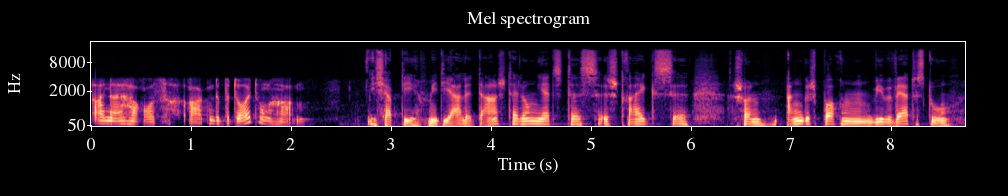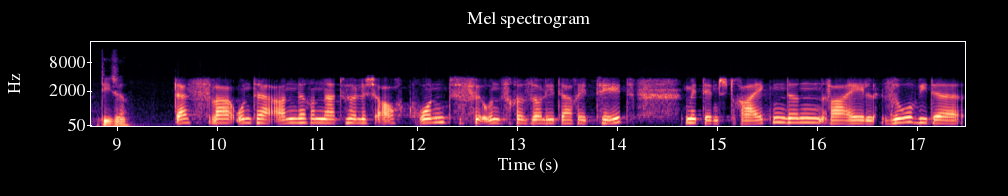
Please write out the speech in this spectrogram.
eine herausragende Bedeutung haben. Ich habe die mediale Darstellung jetzt des Streiks äh, schon angesprochen. Wie bewertest du diese? Das war unter anderem natürlich auch Grund für unsere Solidarität mit den Streikenden, weil so wie der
